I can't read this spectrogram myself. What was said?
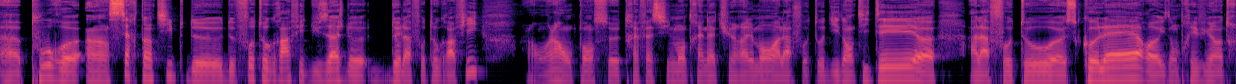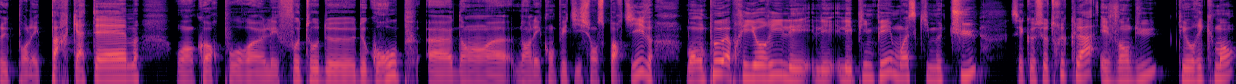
euh, pour un certain type de, photographe et d'usage de la photographie. Alors voilà, on pense euh, très facilement, très naturellement à la photo d'identité, euh, à la photo euh, scolaire. Ils ont prévu un truc pour les parcs à thème ou encore pour les photos de, de groupe dans, dans les compétitions sportives. Bon, on peut a priori les, les, les pimper. Moi, ce qui me tue, c'est que ce truc-là est vendu théoriquement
